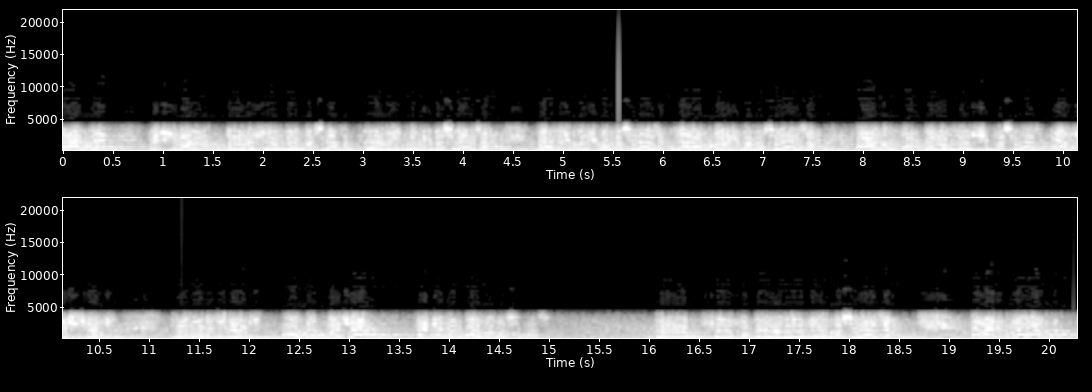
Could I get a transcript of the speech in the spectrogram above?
O halde Müslümanın doğru sözlü olması lazım, doğruyu konuşması lazım, yanlış konuşmaması lazım, yalan konuşmaması lazım, ağzından doğru söz çıkması lazım. Yanlış söz, hileli söz, aldatmaca, efendim olmaması lazım. Doğru sözlü, doğru özlü olması lazım. Hemen yalan,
